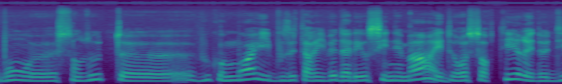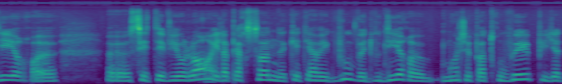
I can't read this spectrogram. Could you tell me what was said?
bon, euh, sans doute, vous comme moi, il vous est arrivé d'aller au cinéma et de ressortir et de dire. c'était violent et la personne qui était avec vous va vous dire moi j'ai pas trouvé puis il y a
